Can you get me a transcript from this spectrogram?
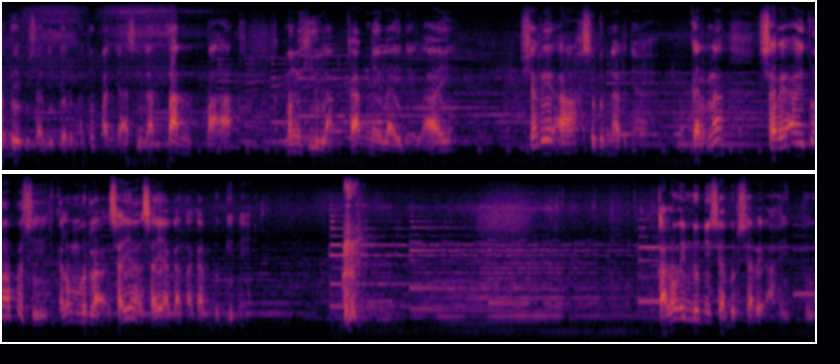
lebih bisa diterima itu Pancasila tanpa menghilangkan nilai-nilai syariah sebenarnya. Karena syariah itu apa sih? Kalau menurut saya saya katakan begini. Kalau Indonesia bersyariah itu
